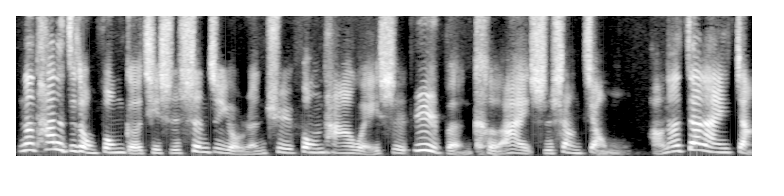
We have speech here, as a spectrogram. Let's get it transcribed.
那他的这种风格，其实甚至有人去封他为是日本可爱时尚教母。好，那再来讲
